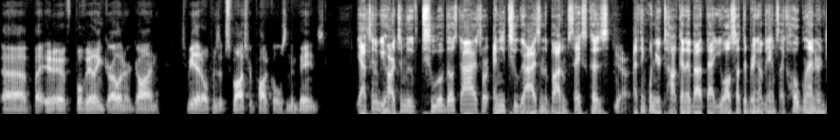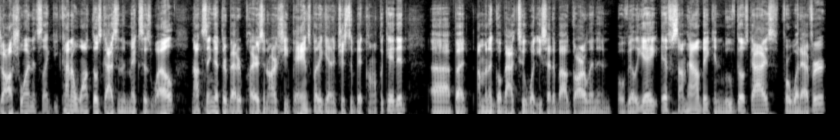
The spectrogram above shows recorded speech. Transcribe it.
Uh, but if Beauvillier and Garland are gone, to me, that opens up spots for Podkolzin and the Bains. Yeah, it's going to be hard to move two of those guys or any two guys in the bottom six because Yeah. I think when you're talking about that, you also have to bring up names like Hoglander and Joshua, and it's like you kind of want those guys in the mix as well. Not saying that they're better players than Archie Bains, but again, it's just a bit complicated. Uh, but I'm gonna go back to what you said about Garland and Beauvillier. If somehow they can move those guys for whatever,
